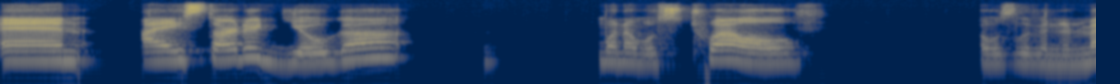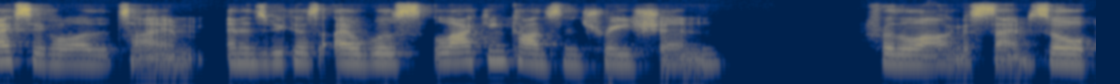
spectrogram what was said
And i started yoga when I was 12, I was living in Mexico at the time. And it's because I was lacking concentration for the longest time. So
